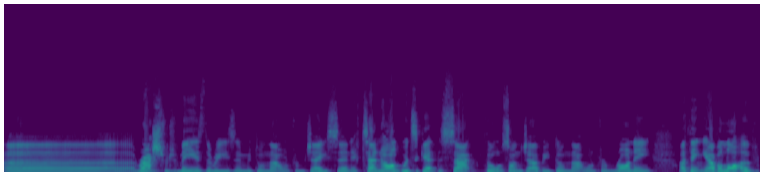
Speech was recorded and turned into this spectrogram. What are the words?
Uh, Rashford for me is the reason we've done that one from Jason. If Ten Hag were to get the sack, thoughts on Xavi? Done that one from Ronnie. I think you have a lot of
